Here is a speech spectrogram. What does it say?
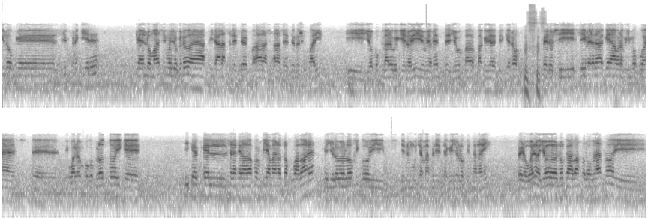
y lo que siempre quiere, que es lo máximo yo creo, es aspirar a la selección, a la, a la selección de su país y yo pues claro que quiero ir, obviamente, yo para qué voy a decir que no, pero sí, sí es verdad que ahora mismo pues eh, igual es un poco pronto y que y que, el seleccionador confía más en otros jugadores, que yo lo veo lógico y tienen mucha más experiencia que yo los que están ahí. Pero bueno, yo nunca bajo los brazos y,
